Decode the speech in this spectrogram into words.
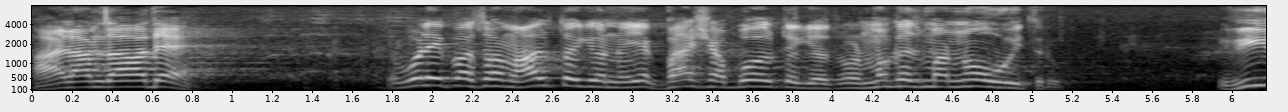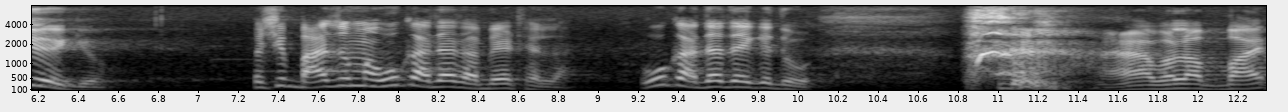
હાલ આમ દાવા દે. વળી પાછો આમ હાલતો ગયો ને, એક ભાષા બોલતો ગયો પણ મગજમાં ન ઉતર્યું. વીએ ગયો. પછી બાજુમાં ઉકા દાદા બેઠેલા. ઉકા દાદાએ કીધું હા, વલ્લભભાઈ.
